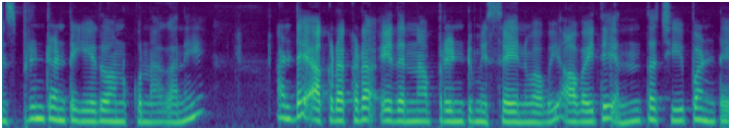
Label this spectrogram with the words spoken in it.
మిస్ప్రింట్ అంటే ఏదో అనుకున్నా కానీ అంటే అక్కడక్కడ ఏదన్నా ప్రింట్ మిస్ అయినవి అవి అవైతే ఎంత చీప్ అంటే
